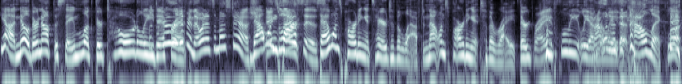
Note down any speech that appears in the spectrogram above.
yeah, no, they're not the same. Look, they're totally They're different. totally different. That one has a mustache. That one's part- glasses. that one's parting its hair to the left, and that one's parting it to the right. They're Right? completely That one has a cowlick. Look.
